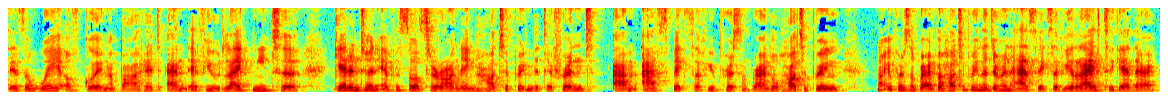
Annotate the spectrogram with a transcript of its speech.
there's a way of going about it. And if you'd like me to get into an episode surrounding how to bring the different um, aspects of your personal brand or how to bring, not your personal brand, but how to bring the different aspects of your life together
